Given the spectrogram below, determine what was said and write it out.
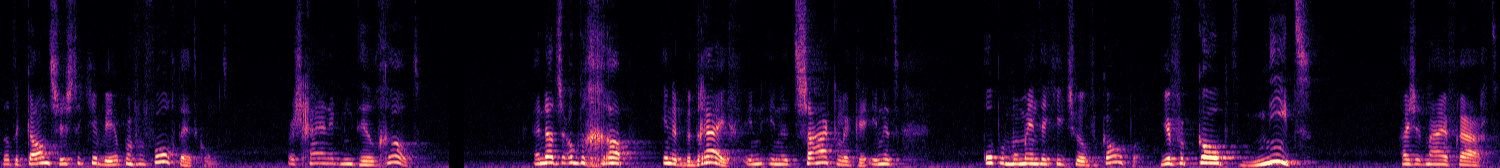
dat de kans is dat je weer op een vervolgdate komt? Waarschijnlijk niet heel groot. En dat is ook de grap in het bedrijf, in, in het zakelijke, in het, op het moment dat je iets wil verkopen. Je verkoopt niet, als je het mij vraagt,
